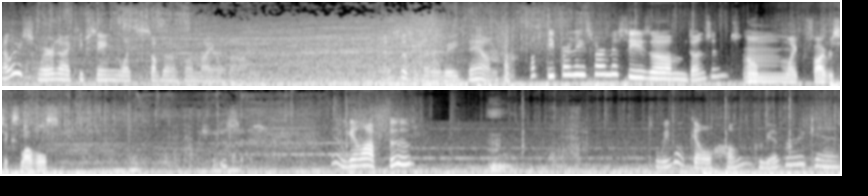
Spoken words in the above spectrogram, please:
I literally swear that I keep seeing like something on my own eye. This is another way down. How deep are these armors? These um dungeons? Um, like five or six levels. Jesus. I'm getting a lot of food. So we won't go hungry ever again.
